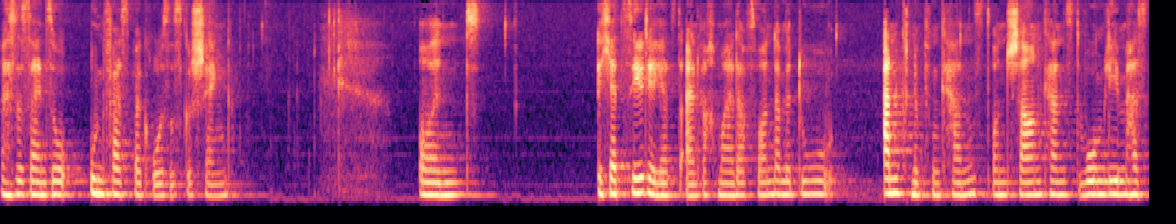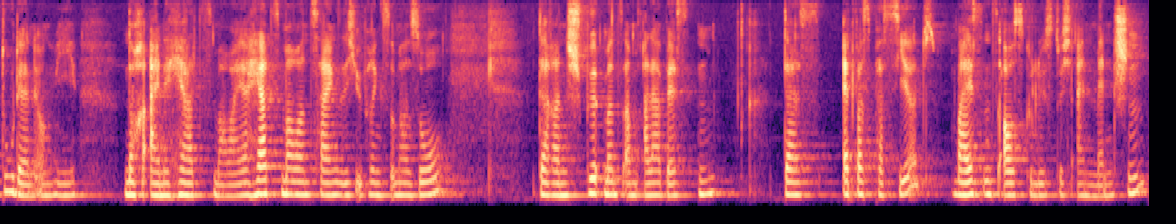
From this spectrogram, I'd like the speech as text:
Es ist ein so unfassbar großes Geschenk. Und ich erzähle dir jetzt einfach mal davon, damit du anknüpfen kannst und schauen kannst, wo im Leben hast du denn irgendwie noch eine Herzmauer. Ja, Herzmauern zeigen sich übrigens immer so, daran spürt man es am allerbesten, dass etwas passiert, meistens ausgelöst durch einen Menschen.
